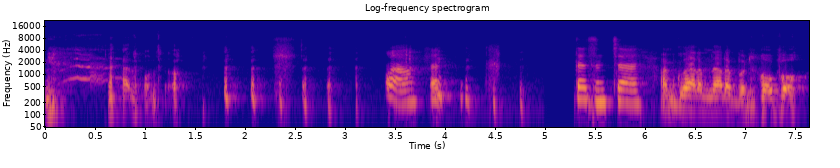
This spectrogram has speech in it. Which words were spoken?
i don't know Well, that doesn't. Uh, i'm glad i'm not a bonobo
